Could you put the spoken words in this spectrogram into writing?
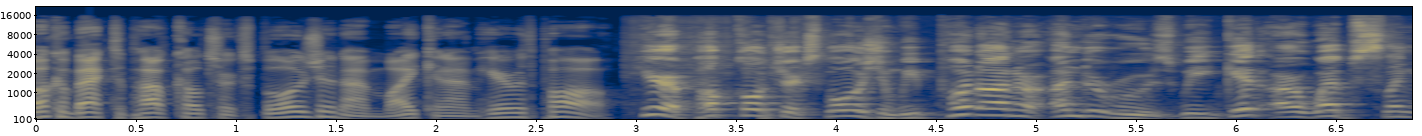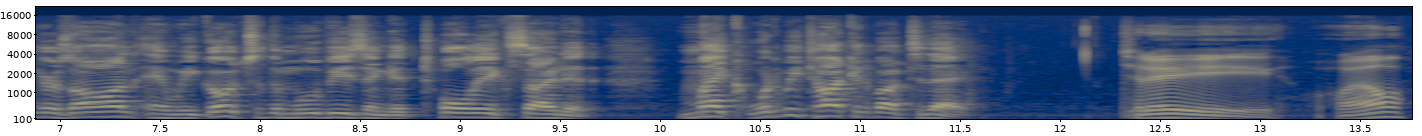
Welcome back to Pop Culture Explosion. I'm Mike and I'm here with Paul. Here at Pop Culture Explosion, we put on our underoos, we get our web slingers on, and we go to the movies and get totally excited. Mike, what are we talking about today? Today, well,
